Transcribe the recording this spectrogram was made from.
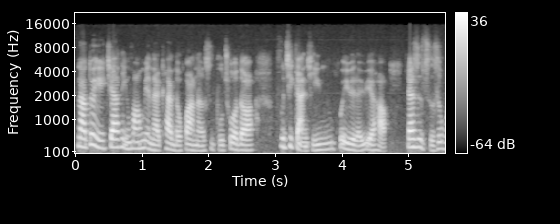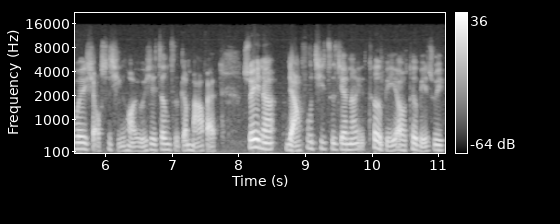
那对于家庭方面来看的话呢，是不错的哦，夫妻感情会越来越好，但是只是为小事情哈，有一些争执跟麻烦，所以呢，两夫妻之间呢，特别要特别注意，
